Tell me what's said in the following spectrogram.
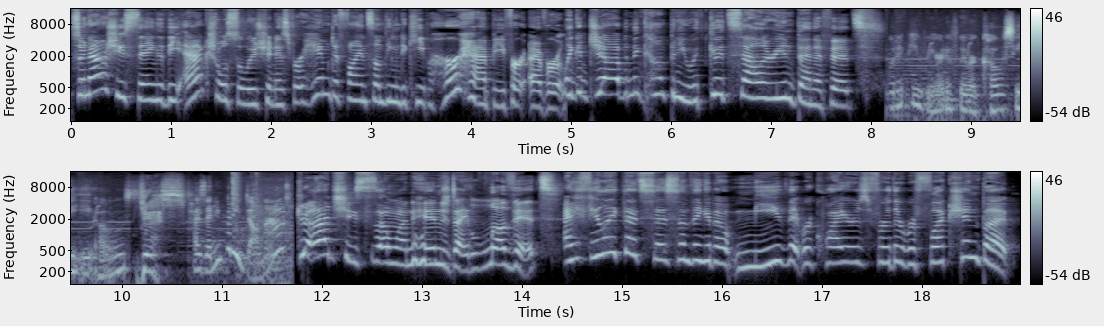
So now she's saying that the actual solution is for him to find something to keep her happy forever, like a job in the company with good salary and benefits. Would it be weird if we were co CEOs? yes. Has anybody done that? God, she's so unhinged. I love it. I feel like that says something about me that requires further reflection, but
